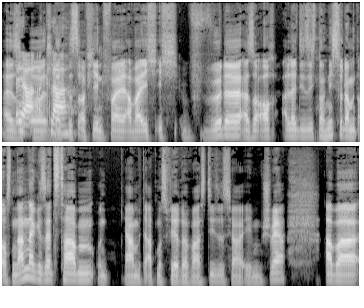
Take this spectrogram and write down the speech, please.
Also ja, das ist auf jeden Fall, aber ich, ich würde, also auch alle, die sich noch nicht so damit auseinandergesetzt haben, und ja, mit der Atmosphäre war es dieses Jahr eben schwer, aber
